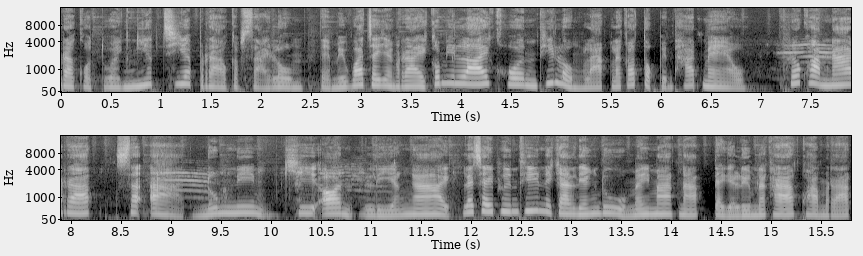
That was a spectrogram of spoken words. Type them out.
ปรากฏตัวเงียบเชียบราวกับสายลม แต่ไม่ว่าจะอย่างไรก็มีหลายคนที่หลงรักและก็ตกเป็นทาสแมว เพราะความน่ารัก สะอาด นุ่มนิ่ม ขี้อ้อน เลี้ยงง่าย และใช้พื้นที่ในการเลี้ยงดูไม่มากนัก แต่อย่าลืมนะคะ ความรัก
